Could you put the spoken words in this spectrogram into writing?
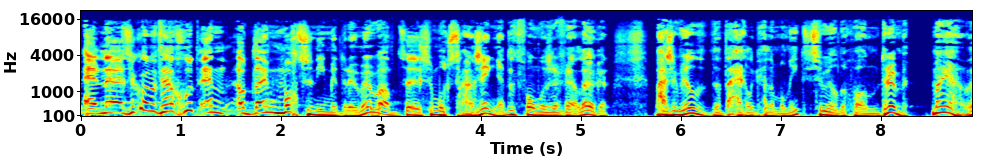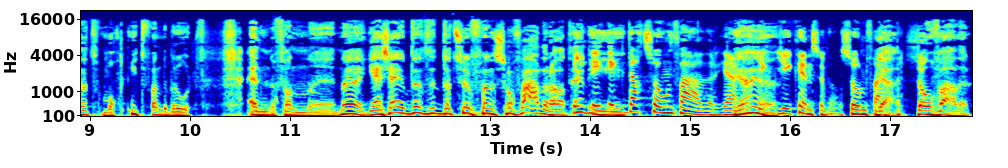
En eh, ze kon het heel goed. En uiteindelijk mocht ze niet meer drummen. Want eh, ze moest gaan zingen. Dat vonden ze veel leuker. Maar ze wilde dat eigenlijk helemaal niet. Ze wilde gewoon drummen. Maar ja, dat mocht niet van de broer. En van... eh, nou, jij zei dat, dat ze van zo'n vader had. Hè, die, Ik, ik dacht zo'n vader, ja. Ja, je kent ze wel, zo'n vader. ja, zo'n vader.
